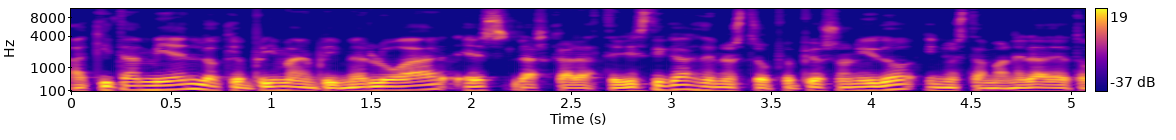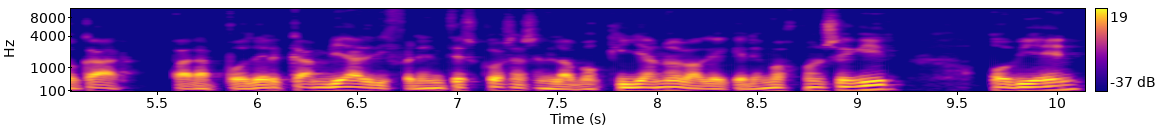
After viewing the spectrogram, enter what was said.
Aquí también lo que prima en primer lugar es las características de nuestro propio sonido y nuestra manera de tocar, para poder cambiar diferentes cosas en la boquilla nueva que queremos conseguir o bien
